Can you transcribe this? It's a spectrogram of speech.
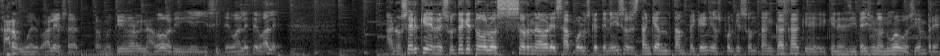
hardware, ¿vale? O sea, todo el tiene un ordenador y si te vale, te vale. A no ser que resulte que todos los ordenadores Apple que tenéis os están quedando tan pequeños porque son tan caca que, necesitáis uno nuevo siempre.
